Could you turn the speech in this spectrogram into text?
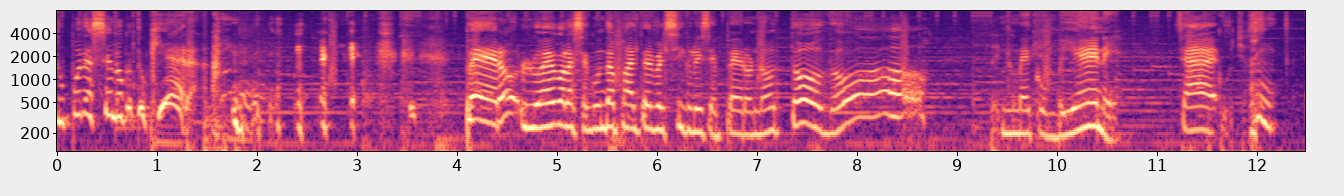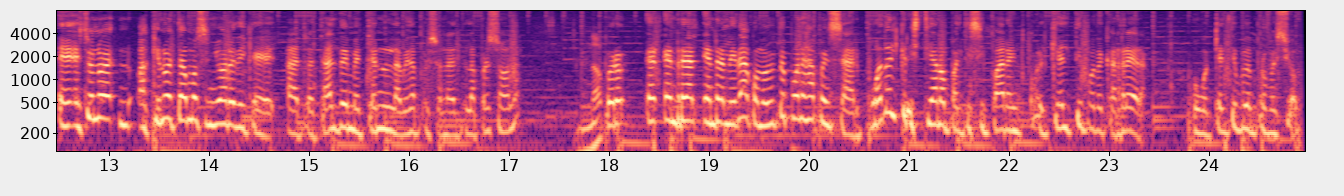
tú puedes hacer lo que tú quieras. pero luego la segunda parte del versículo dice, pero no todo me conviene. O sea, eh, eso no aquí no estamos, señores, de que a tratar de meternos en la vida personal de la persona. No, Pero en, en real- en realidad, cuando tú te pones a pensar, ¿puede el cristiano participar en cualquier tipo de carrera o cualquier tipo de profesión?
